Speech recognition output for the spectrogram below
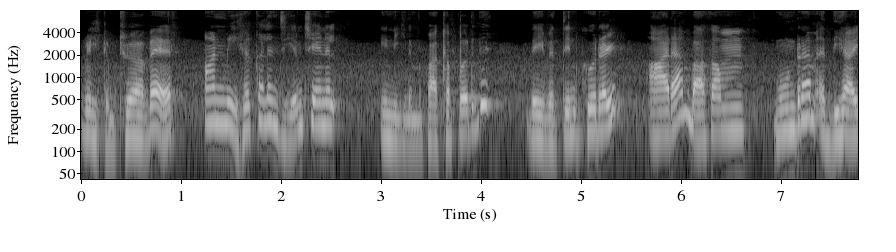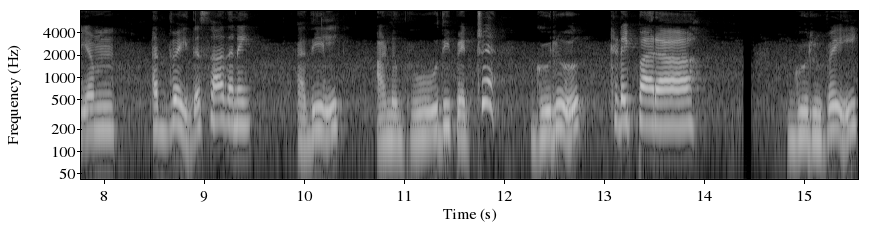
வெல்கம் டு அவர் ஆன்மீக களஞ்சியம் சேனல் இன்றைக்கி நம்ம பார்க்க போகிறது தெய்வத்தின் குரல் ஆறாம் பாகம் மூன்றாம் அத்தியாயம் அத்வைத சாதனை. அதில் அனுபூதி பெற்ற குரு கிடைப்பாரா? குருவை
